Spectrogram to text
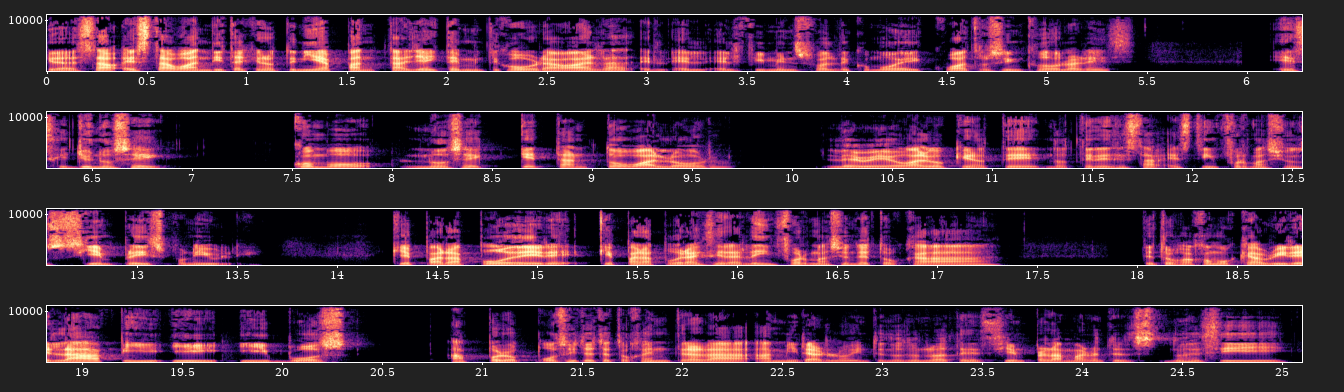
que era esta, esta bandita que no tenía pantalla y también te cobraba el, el, el fee mensual de como de 4 o 5 dólares. Es que yo no sé cómo, no sé qué tanto valor le veo algo que no, te, no tenés esta, esta información siempre disponible. Que para poder, que para poder acceder a la información te toca, te toca como que abrir el app y, y, y vos a propósito te toca entrar a, a mirarlo entonces no lo tenés siempre a la mano. Entonces no sé si,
